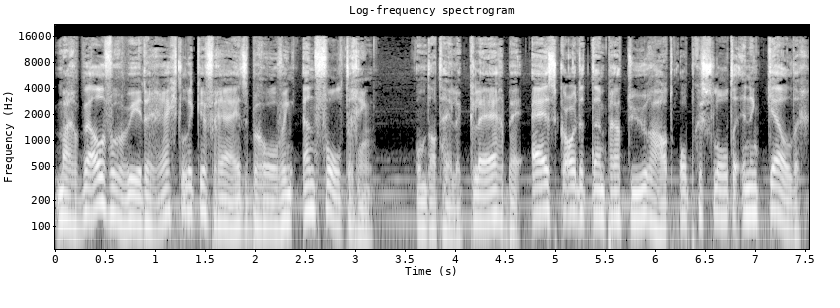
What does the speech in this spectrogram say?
maar wel voor wederrechtelijke vrijheidsberoving en foltering, omdat hij Leclerc bij ijskoude temperaturen had opgesloten in een kelder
